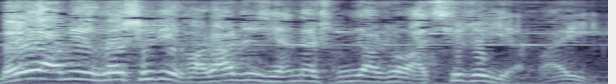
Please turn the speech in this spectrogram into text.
没到命河实地考察之前呢，程教授啊其实也怀疑。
